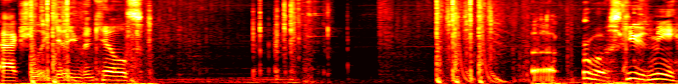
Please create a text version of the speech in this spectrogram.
actually getting the kills. Uh, ooh, excuse me.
